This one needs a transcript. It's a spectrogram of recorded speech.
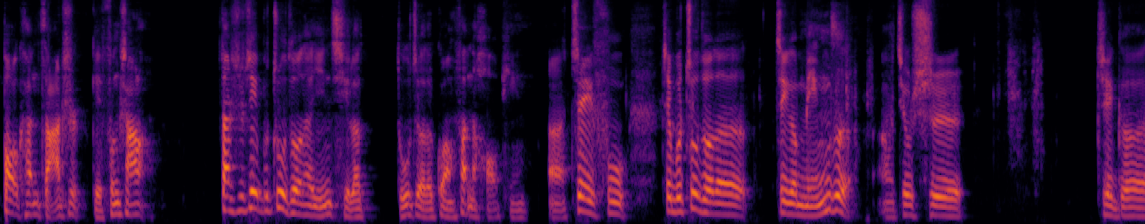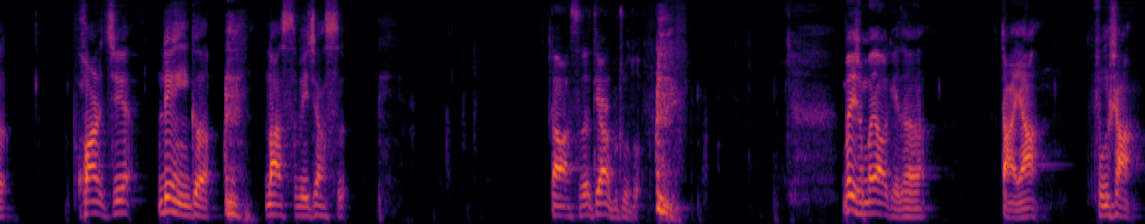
报刊杂志给封杀了。但是这部著作呢，引起了读者的广泛的好评啊，这幅这部著作的。这个名字啊，就是这个华尔街另一个 拉斯维加斯，达瓦斯的第二部著作。为什么要给他打压、封杀，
